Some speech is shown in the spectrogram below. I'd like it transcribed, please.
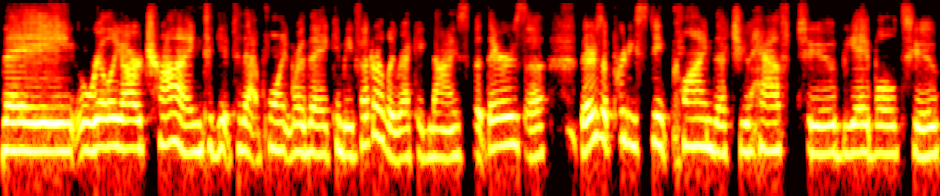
they really are trying to get to that point where they can be federally recognized but there's a there's a pretty steep climb that you have to be able to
